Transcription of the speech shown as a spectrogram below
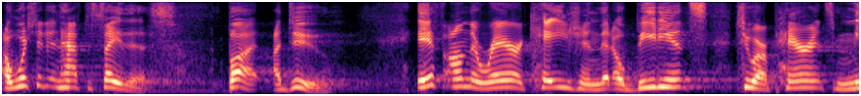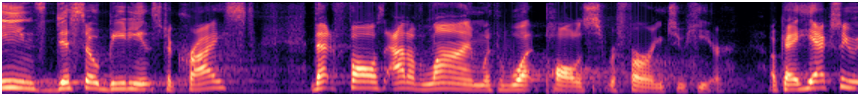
I wish I didn't have to say this, but I do. If on the rare occasion that obedience to our parents means disobedience to Christ, that falls out of line with what Paul is referring to here. Okay, he actually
